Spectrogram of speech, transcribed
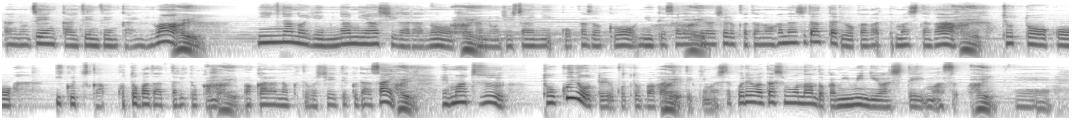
あの、前回、前々回には、はい。みんなの家南足柄の、はいあの、実際にご家族を入居されていらっしゃる方のお話だったりを伺ってましたが、はい。ちょっとこう、いくつか言葉だったりとかはいもわからなくて教えてください。えまず、特養という言葉が出てきました。これ私も何度か耳にはしています。はい。えー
